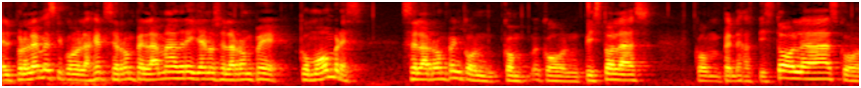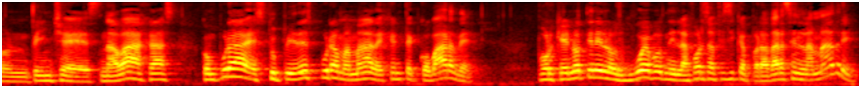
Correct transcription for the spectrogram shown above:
el problema es que cuando la gente se rompe la madre, ya no se la rompe como hombres. Se la rompen con, pistolas, con pendejas pistolas, con pinches navajas, con pura estupidez, pura mamada de gente cobarde. Porque no tienen los huevos ni la fuerza física para darse en la madre.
